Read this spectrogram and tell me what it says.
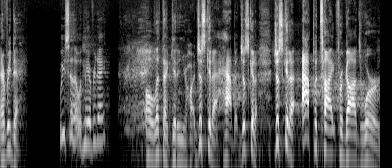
Every day. Will you say that with me every day? Oh, let that get in your heart. Just get a habit. Just get a just get an appetite for God's word.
